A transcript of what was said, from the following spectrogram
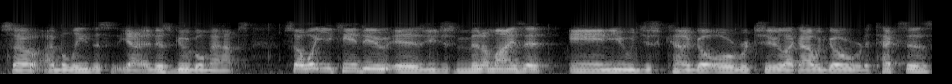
So I believe this, yeah, it is Google Maps. So what you can do is you just minimize it and you would just kind of go over to, like I would go over to Texas.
